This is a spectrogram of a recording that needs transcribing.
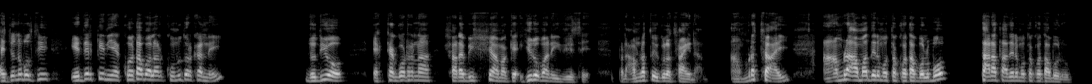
এই জন্য বলছি, এদেরকে নিয়ে কথা বলার কোনো দরকার নেই। যদিও একটা ঘটনা সারা বিশ্বে আমাকে হিরো বানিয়ে দিয়েছে। বাট আমরা তো এগুলো চাই না। আমরা চাই আমরা আমাদের মতো কথা বলব তারা তাদের মতো কথা বলুক।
